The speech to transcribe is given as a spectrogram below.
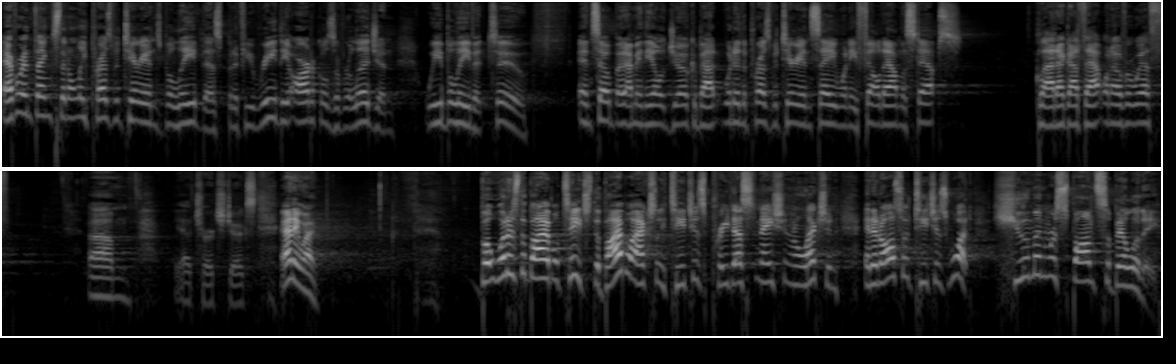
Everyone thinks that only Presbyterians believe this, but if you read the articles of religion, we believe it too. And so, but I mean, the old joke about what did the Presbyterian say when he fell down the steps? Glad I got that one over with. Um, yeah, church jokes. Anyway. But what does the Bible teach? The Bible actually teaches predestination and election, and it also teaches what? Human responsibility.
